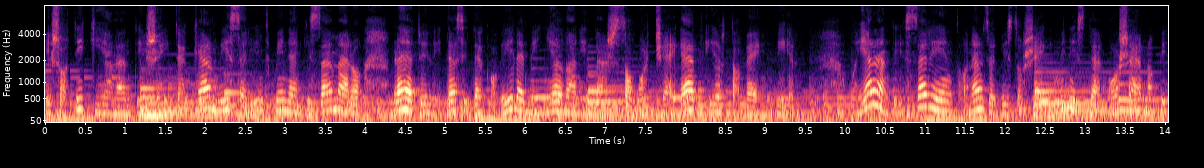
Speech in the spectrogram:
és a ti kijelentéseitekkel, mi szerint mindenki számára lehetővé teszitek a vélemény nyilvánítás szabadságát, írta Bengvir. A jelentés szerint a nemzetbiztonsági miniszter vasárnapig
